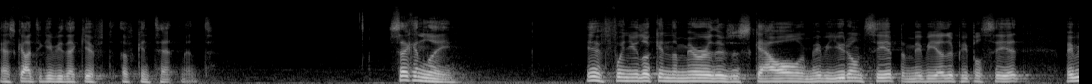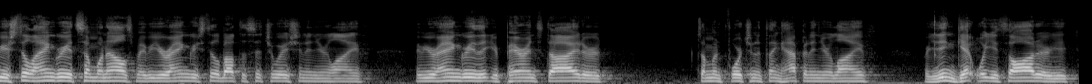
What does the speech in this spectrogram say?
ask God to give you that gift of contentment. Secondly, if when you look in the mirror there's a scowl, or maybe you don't see it, but maybe other people see it, maybe you're still angry at someone else, maybe you're angry still about the situation in your life, maybe you're angry that your parents died or some unfortunate thing happened in your life, or you didn't get what you thought, or you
